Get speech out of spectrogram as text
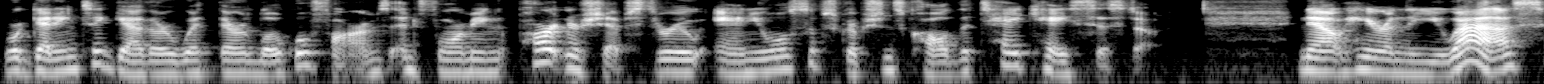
were getting together with their local farms and forming partnerships through annual subscriptions called the Teikei system. Now, here in the US,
